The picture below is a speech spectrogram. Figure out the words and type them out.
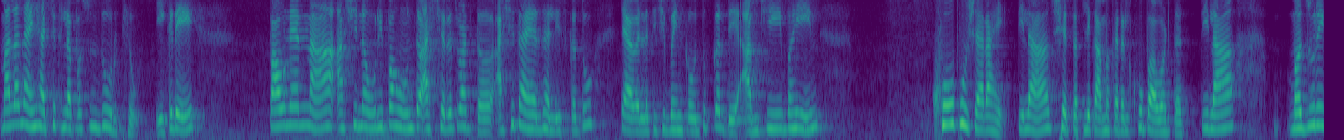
मला नाही ह्या चिखलापासून दूर ठेव. इकडे पाहुण्यांना अशी नवरी पाहून तर आश्चर्यच वाटतं. अशी तयार झालीस का तू? त्यावेळेला तिची बहीण कौतुक करते. आमची बहीण खूप हुशार आहे. तिला शेतातली कामं करायला खूप आवडतात. तिला मजुरी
